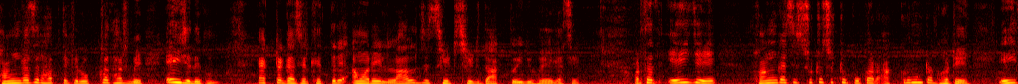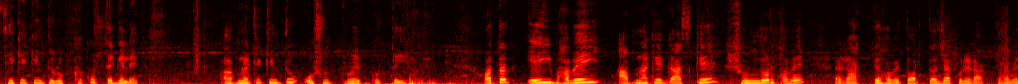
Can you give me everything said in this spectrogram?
ফাঙ্গাসের হাত থেকে রক্ষা থাকবে। এই যে দেখুন, একটা গাছের ক্ষেত্রে আমার এই লাল যে সিট সিট দাগ তৈরি হয়ে গেছে। অর্থাৎ এই যে ফাঙ্গাসের ছোটো ছোটো পোকার আক্রমণটা ঘটে, এই থেকে কিন্তু রক্ষা করতে গেলে আপনাকে কিন্তু ওষুধ প্রয়োগ করতেই হবে। অর্থাৎ এইভাবেই আপনাকে গাছকে সুন্দরভাবে রাখতে হবে, তরতাজা করে রাখতে হবে,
